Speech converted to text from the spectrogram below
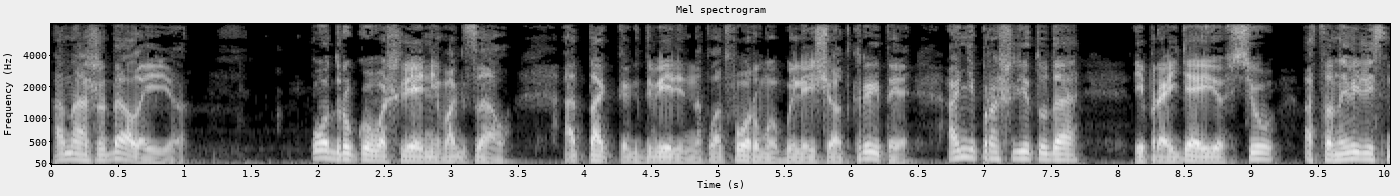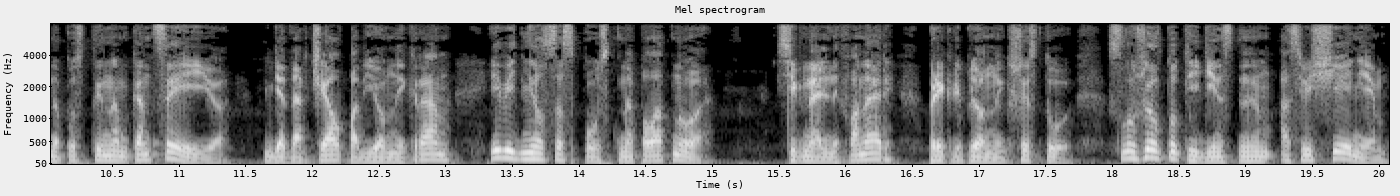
она ожидала ее. Под руку вошли они в вокзал, а так как двери на платформу были еще открыты, они прошли туда и, пройдя ее всю, остановились на пустынном конце ее, где торчал подъемный кран и виднелся спуск на полотно. Сигнальный фонарь, прикрепленный к шесту, служил тут единственным освещением,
